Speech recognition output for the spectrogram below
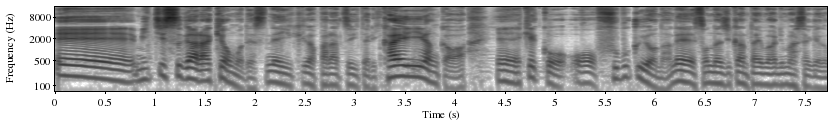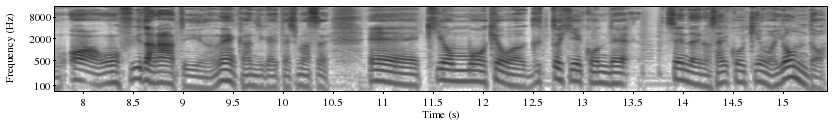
えー、道すがら今日もですね雪がぱらついたり帰りなんかは、えー、結構吹雪くようなねそんな時間帯もありましたけどもああもう冬だなというようなね感じがいたします、え、気温も今日はぐっと冷え込んで仙台の最高気温は4度、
